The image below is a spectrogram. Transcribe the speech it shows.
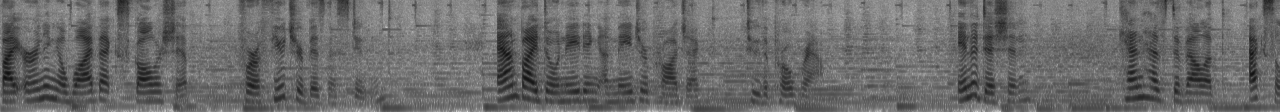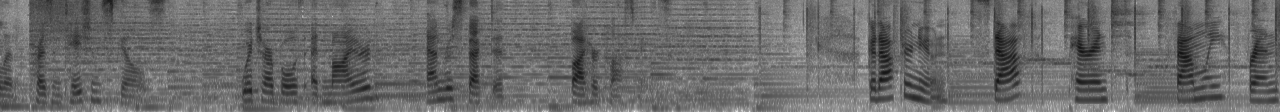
by earning a YBEC scholarship for a future business student, and by donating a major project to the program. In addition, Ken has developed excellent presentation skills, which are both admired and respected by her classmates. Good afternoon, staff, parents, family, friends,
